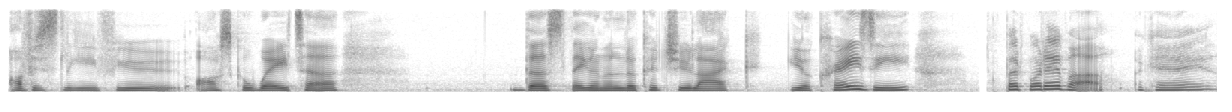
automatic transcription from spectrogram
obviously if you ask a waiter this, they're going to look at you like you're crazy. But whatever, okay?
